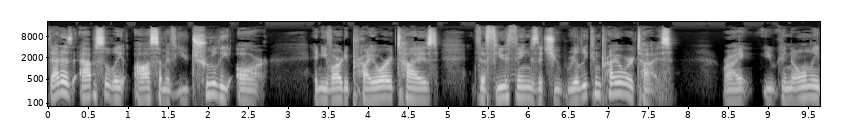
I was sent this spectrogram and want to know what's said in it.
That is absolutely awesome if you truly are and you've already prioritized the few things that you really can prioritize, right? You can only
